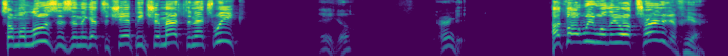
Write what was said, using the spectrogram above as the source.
Someone loses and they gets a championship match the next week. There you go. You earned it. I thought we were the alternative here.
